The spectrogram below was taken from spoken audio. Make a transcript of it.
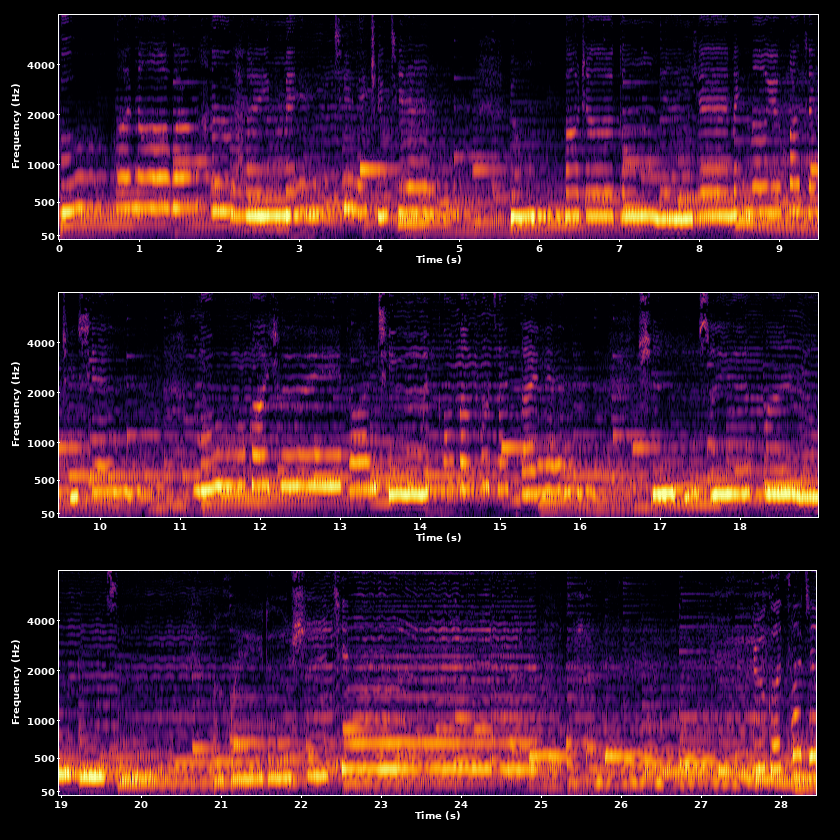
不怪那吻痕还没积累成茧，抱着冬眠也没能羽化再成仙。不怪这一段情没空反复再排练，是岁月宽容恩赐反悔的时间。如果再见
